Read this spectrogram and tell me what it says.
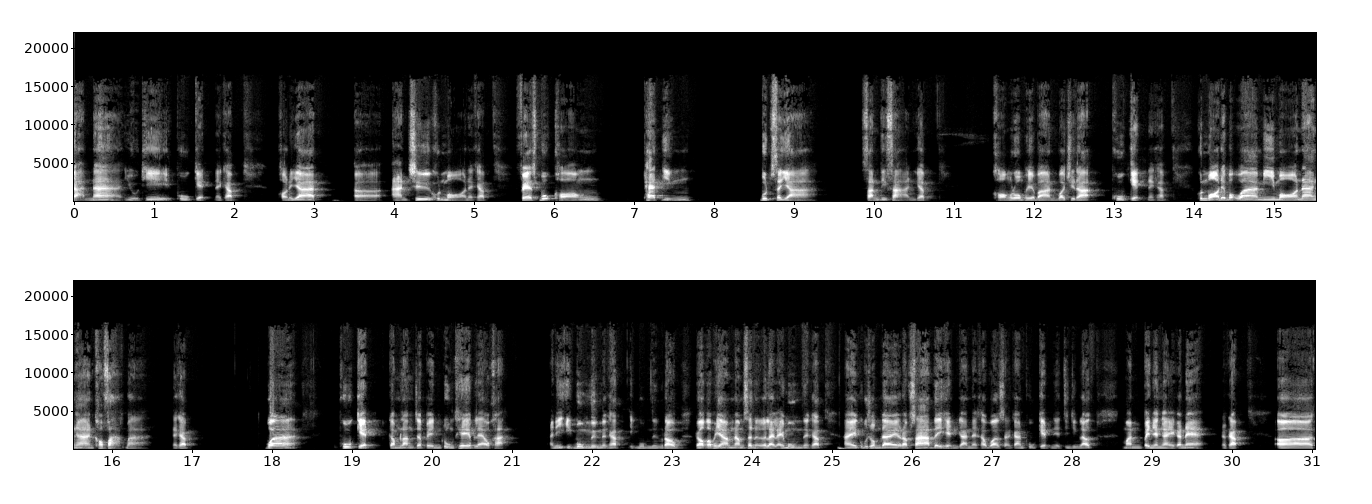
ด่านหน้าอยู่ที่ภูเก็ตนะครับ ขออนุญาตอ่านชื่อคุณหมอนะครับ Facebook ของแพทย์หญิง บุษยา สันติสารครับของโรงพยาบาลวชิระภูเก็ตนะครับ คุณหมอเนี่ยบอกว่ามีหมอหน้างานเขาฝากมานะครับ ว่าภูเก็ตกำลังจะเป็นกรุงเทพแล้วค่ะ อันนี้อีกมุมหนึ่งนะครับ อีกมุมหนึ่งเราเราก็พยายามนำเสนอหลาย ๆ มุมนะครับ ให้คุณผู้ชมได้รับทราบได้เห็นกันนะครับ ว่าสถานการณ์ภูเก็ตเนี่ยจริง ๆ แล้วมันเป็นยังไงกันแน่นะครับ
